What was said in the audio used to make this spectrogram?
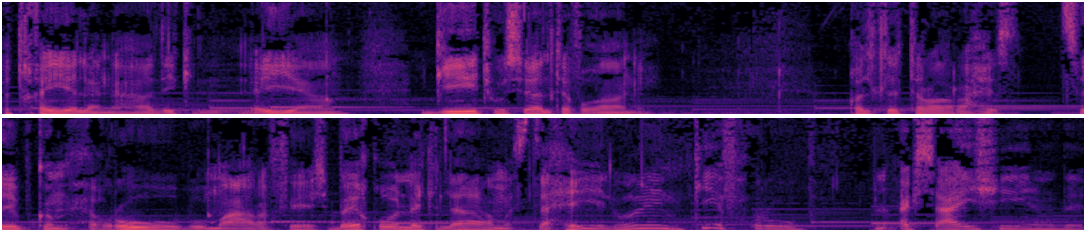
فتخيل أنا هذيك الأيام جيت وسألت أفغاني. قلت له ترى راح تصيبكم حروب وما أعرف إيش. بيقول لك لا مستحيل. وين؟ كيف حروب؟ بالعكس عايشين وذا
